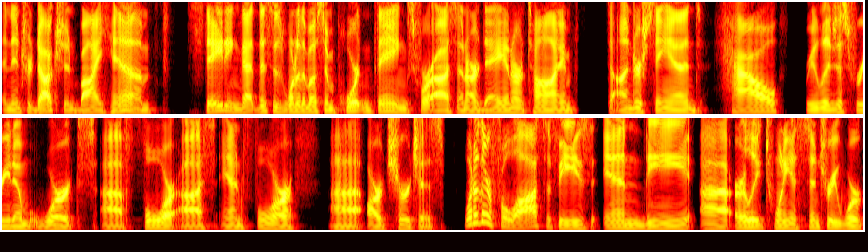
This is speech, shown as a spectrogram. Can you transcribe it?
an introduction by him stating that this is one of the most important things for us in our day and our time to understand how religious freedom works uh, for us and for uh, our churches. What other philosophies in the uh, early 20th century were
